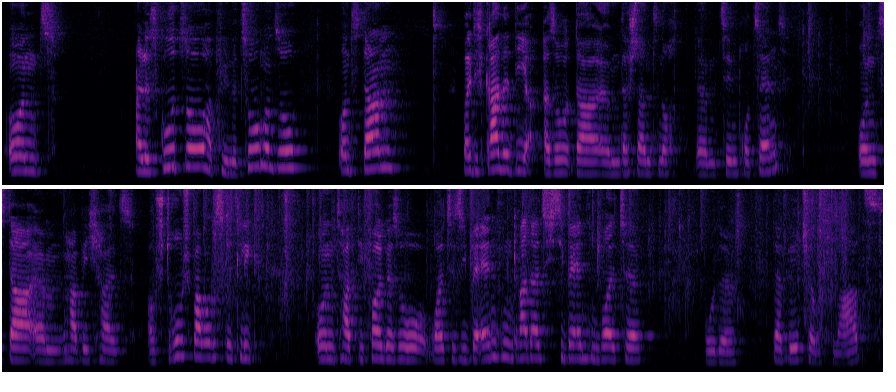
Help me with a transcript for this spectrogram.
und alles gut so, habe viel gezogen und so. Und dann wollte ich gerade die, also da, ähm, da stand noch ähm, 10%. Und da ähm, habe ich halt auf Stromsparmodus geklickt und habe die Folge so, wollte sie beenden. Gerade als ich sie beenden wollte, wurde der Bildschirm schwarz.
